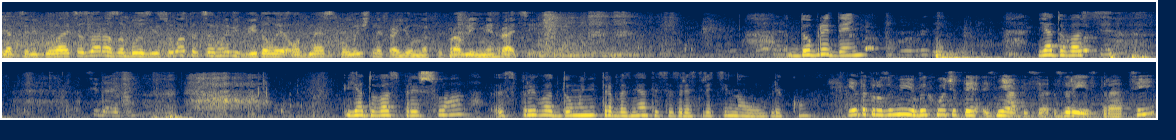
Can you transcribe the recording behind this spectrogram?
Як це відбувається зараз, аби з'ясувати це, ми відвідали одне з столичних районних управлінь міграції. Добрий день. Я до вас. Я до вас прийшла з приводу, мені треба знятися з реєстраційного обліку. Я так розумію, ви хочете знятися з реєстрації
